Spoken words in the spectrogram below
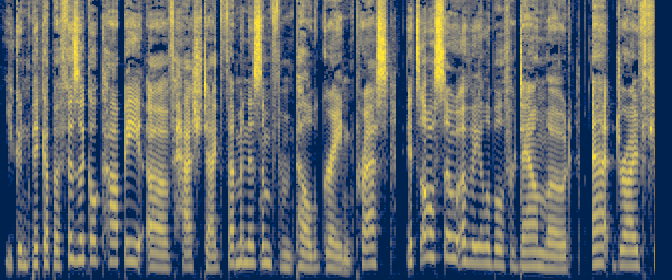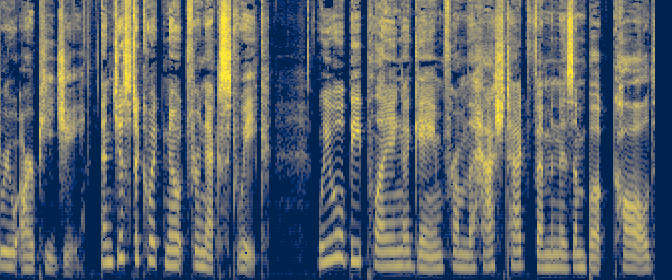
You can pick up a physical copy of Hashtag Feminism from Pelgrane Press. It's also available for download at Drive-Thru And just a quick note for next week. We will be playing a game from the Hashtag Feminism book called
